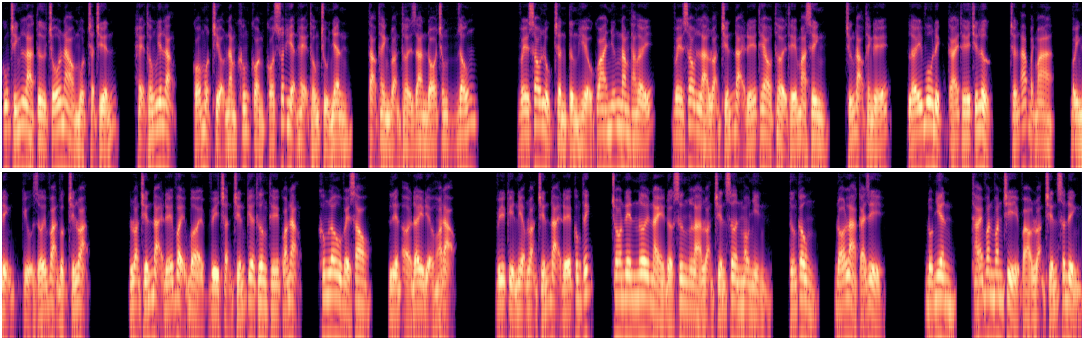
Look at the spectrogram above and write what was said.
cũng chính là từ chỗ nào một trận chiến, hệ thống yên lặng, có một triệu năm không còn có xuất hiện hệ thống chủ nhân, tạo thành đoạn thời gian đó trống rỗng. Về sau lục trần từng hiểu qua những năm tháng ấy, về sau là loạn chiến đại đế theo thời thế mà sinh, chứng đạo thành đế, lấy vô địch cái thế chiến lược chấn áp bạch ma, bình định cựu giới vạn vực chiến loạn. Loạn chiến đại đế vậy bởi vì trận chiến kia thương thế quá nặng, không lâu về sau, liền ở đây địa hóa đạo. Vì kỷ niệm loạn chiến đại đế công tích, cho nên nơi này được xưng là loạn chiến sơn mau nhìn, tướng công, đó là cái gì? Đột nhiên, thái văn văn chỉ vào loạn chiến sơn đỉnh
